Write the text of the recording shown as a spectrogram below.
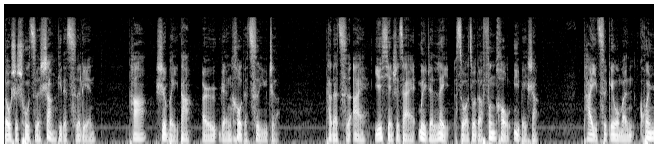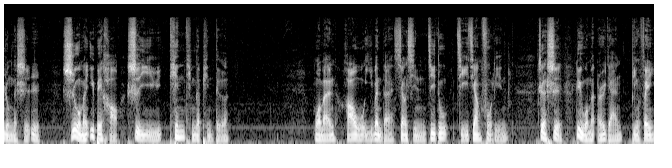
都是出自上帝的慈怜，他是伟大而仁厚的赐予者。他的慈爱也显示在为人类所做的丰厚预备上。他以赐给我们宽容的时日，使我们预备好适宜于天庭的品德。我们毫无疑问地相信基督即将复临，这事对我们而言并非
